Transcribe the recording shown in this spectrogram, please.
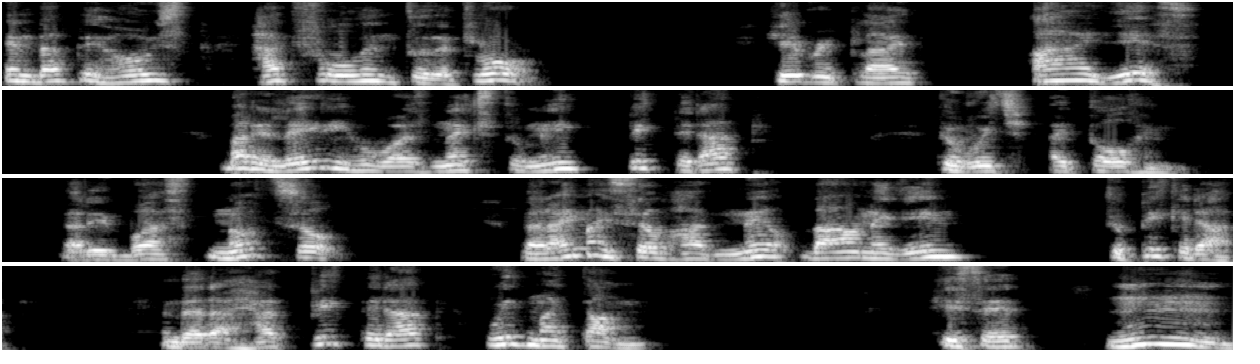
and that the host had fallen to the floor. He replied, Ah, yes. But a lady who was next to me picked it up, to which I told him that it was not so, that I myself had knelt down again to pick it up, and that I had picked it up with my tongue. He said, Hmm,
